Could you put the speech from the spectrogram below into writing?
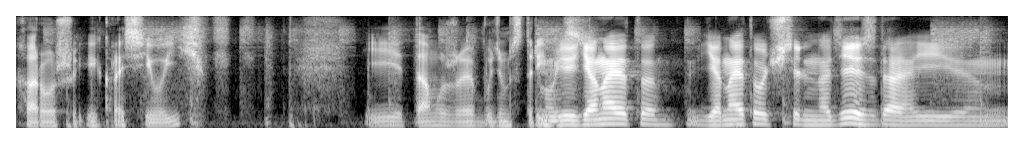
хорошей и красивой. И там уже будем Ну, стримить. я, я на это, я на это очень сильно надеюсь, да, и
